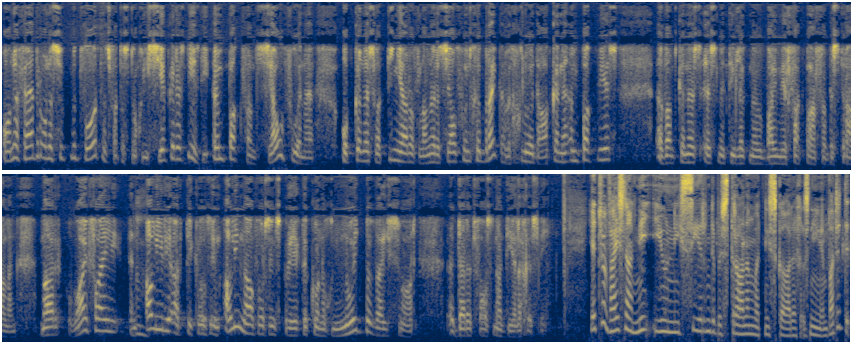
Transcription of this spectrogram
onder verder ondersoek moet word, is wat ons nog nie seker is nie, is die impak van selfone op kinders wat 10 jaar of langer 'n selfoon gebruik. Hulle glo daar kan 'n impak wees eh, want kinders is natuurlik nou baie meer vatbaar vir bestraling. Maar wifi en mm. al hierdie artikels en al die navorsingsprojekte kon nog nooit bewys word eh, dat dit vir ons nadelig is nie. Jy het verwys na nie ioniserende bestraling wat nie skadig is nie. En wat het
